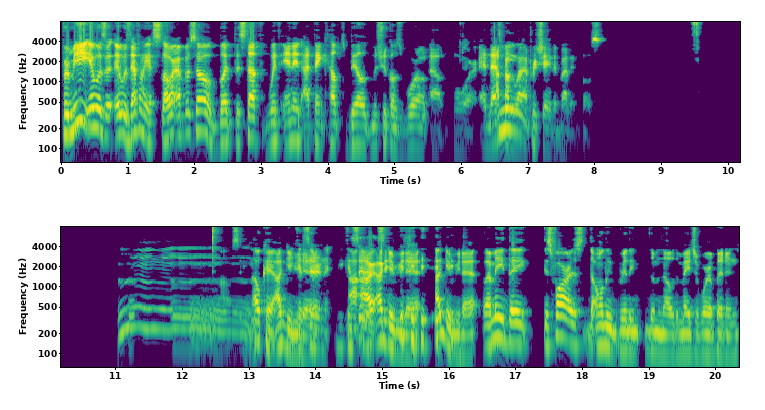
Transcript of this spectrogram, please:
for me, it was a, it was definitely a slower episode, but the stuff within it, I think, helped build Mushoku's world out more, and that's I probably mean- what I appreciated about it most. Mm, okay, I'll give You you that. it? You I, I, I give you that. I give you that. I mean, they as far as the only really them know the major world building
